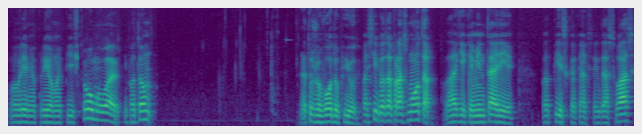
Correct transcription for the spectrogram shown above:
во время приема пищи, все умывают, и потом эту же воду пьют. Спасибо за просмотр, лайки, комментарии, подписка, как всегда, с вас.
